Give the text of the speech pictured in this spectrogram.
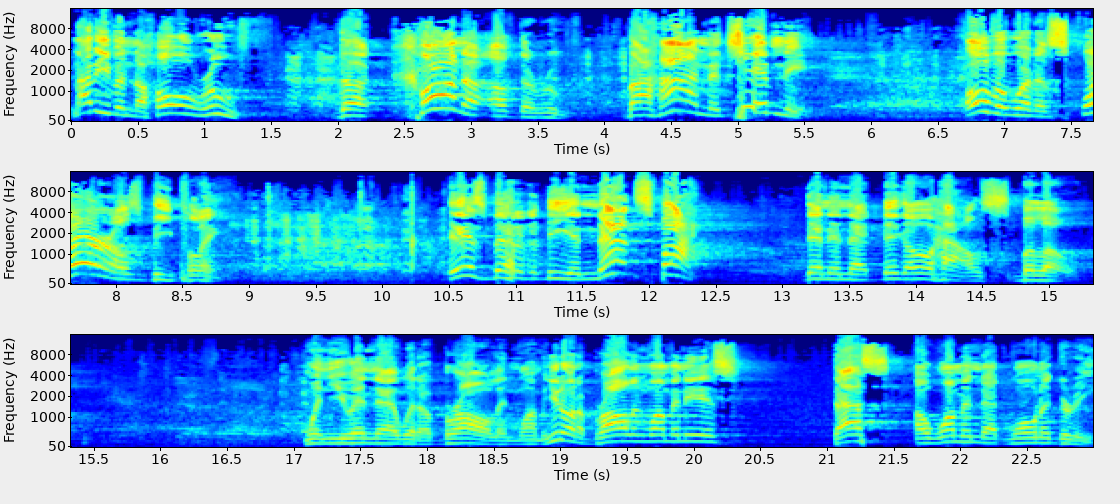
Not even the whole roof. The corner of the roof. Behind the chimney. Over where the squirrels be playing. It's better to be in that spot than in that big old house below. When you're in there with a brawling woman. You know what a brawling woman is? That's a woman that won't agree.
